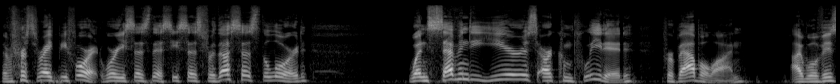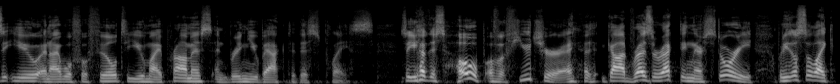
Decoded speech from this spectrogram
the verse right before it, where he says this. He says, "For thus says the Lord, when 70 years are completed for Babylon, I will visit you and I will fulfill to you my promise and bring you back to this place." So you have this hope of a future and God resurrecting their story, but he's also like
